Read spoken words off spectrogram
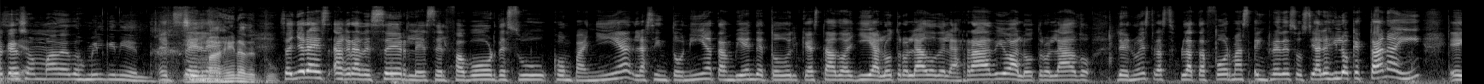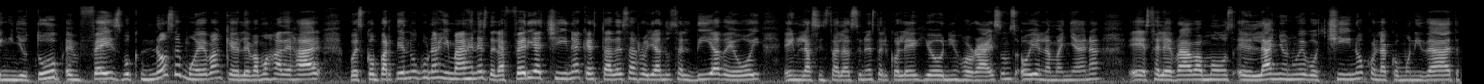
Así que es. son más de 2.500. Excelente. Imagínate tú. Señores, agradecerles el favor de su compañía, la sintonía también de todo el que ha estado allí al otro lado de la radio, al otro lado de nuestras plataformas en redes sociales y los que están ahí en YouTube, en Facebook, no se muevan, que le vamos a dejar pues compartiendo algunas imágenes de la Feria China que está desarrollándose el día de hoy en las instalaciones del colegio New Horizons. Hoy en la mañana eh, celebrábamos el Año Nuevo Chino con la comunidad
